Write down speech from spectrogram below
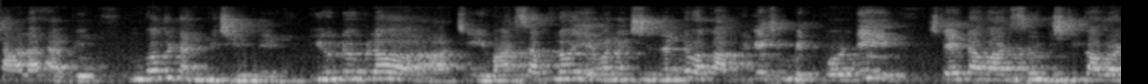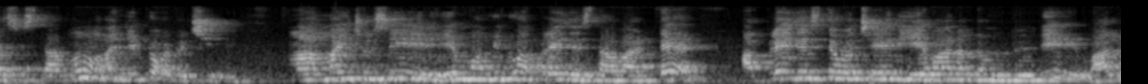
చాలా హ్యాపీ ఇంకొకటి అనిపించింది యూట్యూబ్లో వాట్సాప్లో ఏమని వచ్చిందంటే ఒక అప్లికేషన్ పెట్టుకోండి స్టేట్ అవార్డ్స్ డిస్టిక్ అవార్డ్స్ ఇస్తాము అని చెప్పి ఒకటి వచ్చింది. మా అమ్మాయి చూసి ఏం మమ్మీ నువ్వు అప్లై చేస్తావా? అంటే అప్లై చేస్తే వచ్చేది ఏం ఆనందం ఉంటుంది? వాళ్ళు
